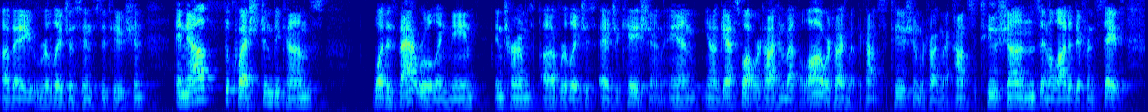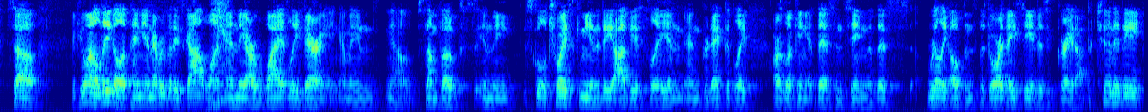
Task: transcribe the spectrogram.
of a religious institution. And now the question becomes what does that ruling mean in terms of religious education. And you know, guess what? We're talking about the law, we're talking about the Constitution, we're talking about constitutions in a lot of different states. So if you want a legal opinion, everybody's got one, and they are widely varying. I mean, you know, some folks in the school choice community, obviously and, and predictably, are looking at this and seeing that this really opens the door. They see it as a great opportunity.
